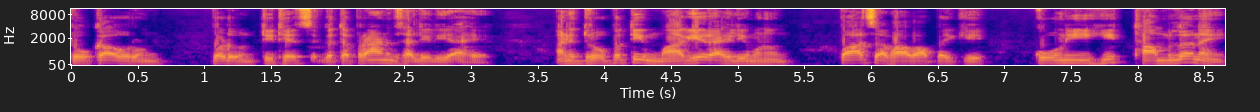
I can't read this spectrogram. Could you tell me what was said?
टोकावरून पडून तिथेच गतप्राण झालेली आहे. आणि द्रौपदी मागे राहिली म्हणून पाच अभावापैकी कोणीही थांबलं नाही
